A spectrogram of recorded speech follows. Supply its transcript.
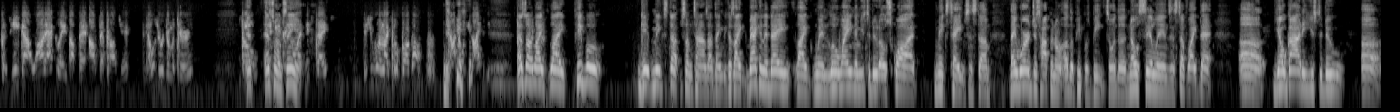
Because he got a lot of accolades off that off that project, and that was original material. So That- that's what I'm saying. Mixtapes, then you wouldn't like So Far Gone. I know you like it. That's not like like people get mixed up sometimes. I think because like back in the day, like when Lil Wayne them used to do those squad mixtapes and stuff, they were just hopping on other people's beats or the no ceilings and stuff like that. Uh, Yo Gotti used to do uh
